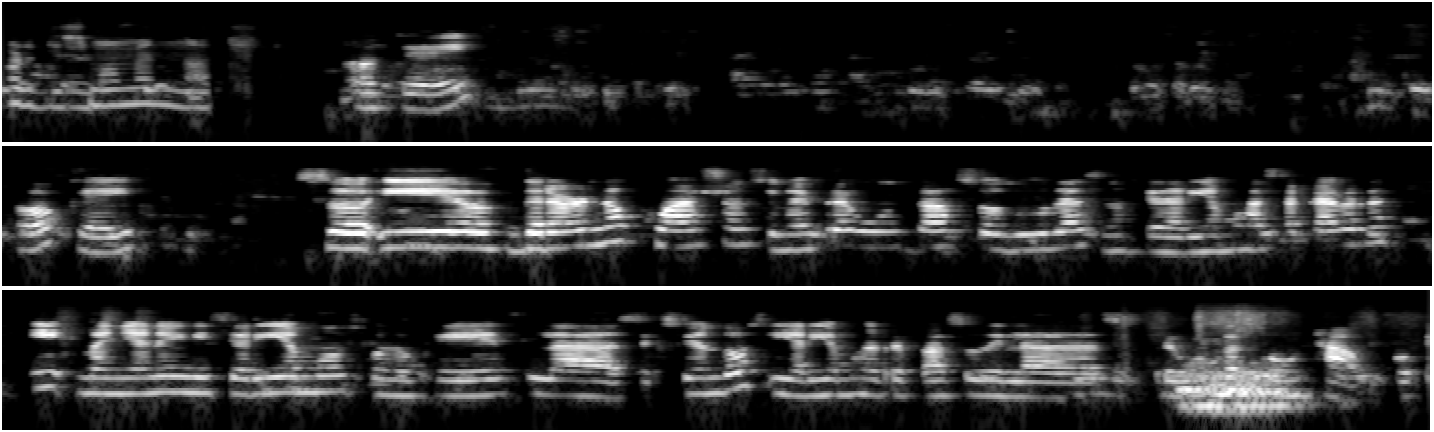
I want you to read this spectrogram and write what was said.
For this moment, not. Okay. Okay. So if there are no questions, si no hay preguntas o dudas, nos quedaríamos hasta acá, ¿verdad? Y mañana iniciaríamos con lo que es la sección 2 y haríamos el repaso de las preguntas con how, ¿ok?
